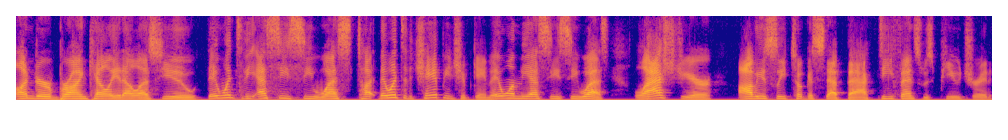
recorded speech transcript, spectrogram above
under Brian Kelly at LSU, they went to the SEC West. They went to the championship game. They won the SEC West last year. Obviously, took a step back. Defense was putrid.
